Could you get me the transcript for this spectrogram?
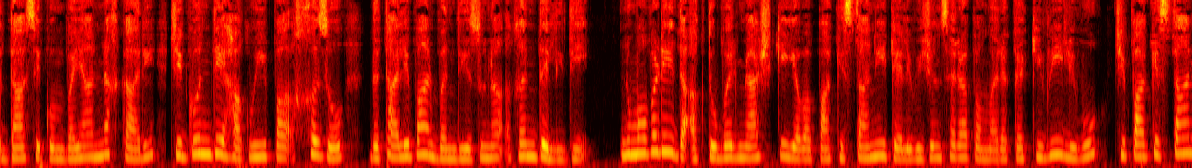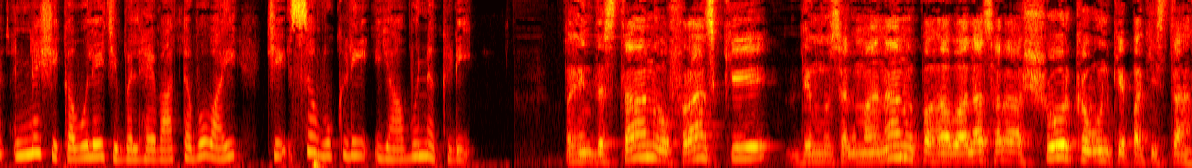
داسې کوم بیان نخکاری چې ګوندې هغوی په خزو د طالبان بندیزونه غندلې دي نوموړي د اکتوبر میاشت کې یو پاکستانی ټلویزیون سره په مرکه کې ویلي وو چې پاکستان نشي کولای چې بل هیواد ته ووایي چې څه وکړي یا ونه کړي په هندستان او فرانس کې د مسلمانانو په حواله سره شور کوونکې پاکستان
